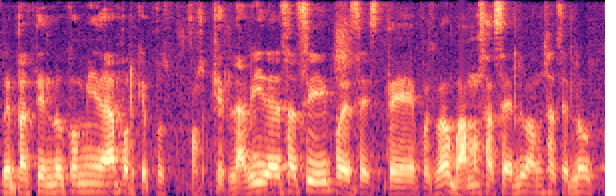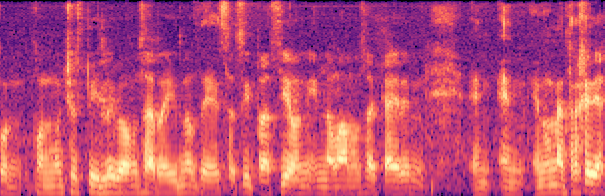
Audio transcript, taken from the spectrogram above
repartiendo comida porque pues porque la vida es así pues este pues bueno vamos a hacerlo y vamos a hacerlo con, con mucho estilo y vamos a reírnos de esa situación y no vamos a caer en, en, en, en, una tragedia.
